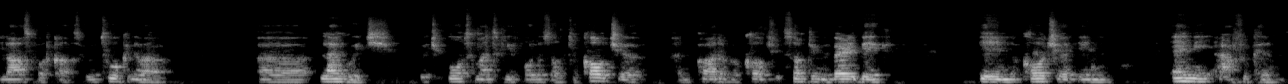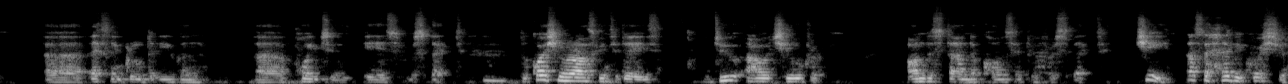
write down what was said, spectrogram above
last podcast. We were talking about uh, language, which automatically follows on to culture, and part of a culture, something very big in culture in any African uh, ethnic group that you can uh, point to is respect. Mm. The question we're asking today is Do our children understand the concept of respect? Gee, that's a heavy question.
